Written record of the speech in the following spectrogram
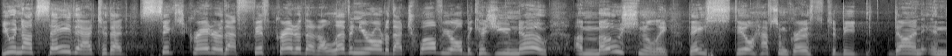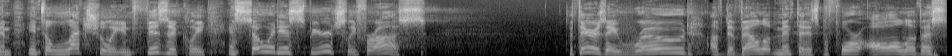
You would not say that to that sixth grader, or that fifth grader, that 11 year old, or that 12 year old because you know emotionally they still have some growth to be done in them, intellectually and physically. And so it is spiritually for us. That there is a road of development that is before all of us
